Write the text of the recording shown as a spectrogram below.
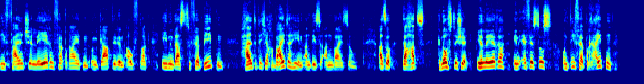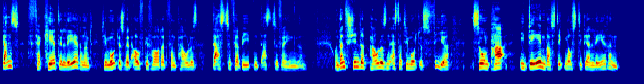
die falsche Lehren verbreiten und gab dir den Auftrag, ihnen das zu verbieten. Halte dich auch weiterhin an diese Anweisung. Also da hat es gnostische Irrlehrer in Ephesus und die verbreiten ganz verkehrte Lehren und Timotheus wird aufgefordert von Paulus, das zu verbieten, das zu verhindern. Und dann schildert Paulus in 1 Timotheus 4 so ein paar Ideen, was die Gnostiker lehren.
